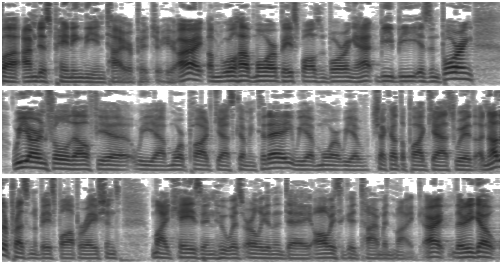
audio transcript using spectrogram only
But I'm just painting the entire picture here. All right, um, we'll have more Baseball Isn't Boring at BB isn't boring. We are in Philadelphia. We have more podcasts coming today. We have more. We have check out the podcast with another president of baseball operations, Mike Hazen, who was earlier in the day. Always a good time with Mike. All right, there you go.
